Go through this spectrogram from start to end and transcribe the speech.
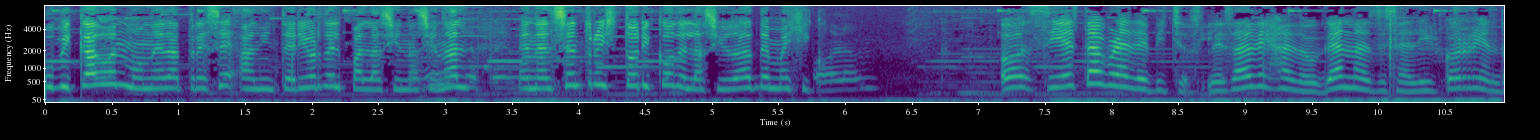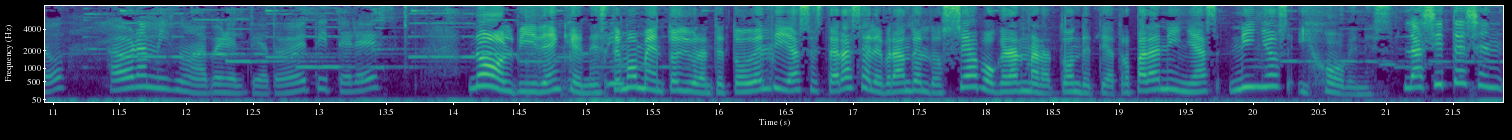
ubicado en Moneda 13 al interior del Palacio Nacional, en el centro histórico de la Ciudad de México. O si esta obra de bichos les ha dejado ganas de salir corriendo ahora mismo a ver el teatro de títeres, No olviden que en este momento y durante todo el día se estará celebrando el doceavo Gran Maratón de Teatro para Niñas, Niños y Jóvenes. La cita es en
